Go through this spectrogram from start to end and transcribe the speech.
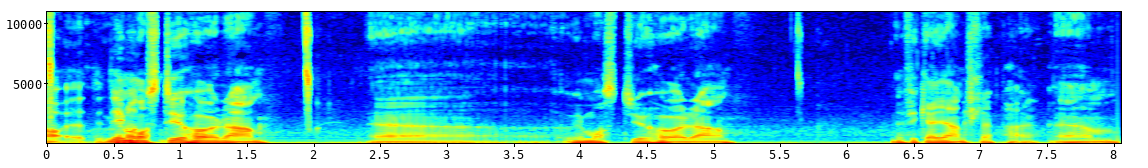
Ja, det är vi något, måste ju höra... Eh, vi måste ju höra... Nu fick jag hjärnsläpp här. Ehm,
